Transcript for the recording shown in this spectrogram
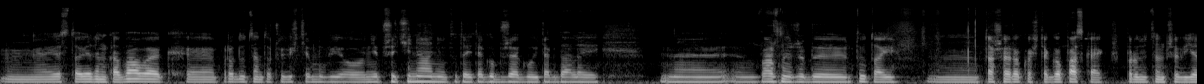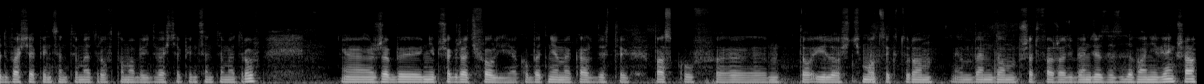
Mm, Jest to jeden kawałek. E, Producent oczywiście mówi o nieprzycinaniu tutaj tego brzegu i tak dalej. E, Ważne, żeby tutaj mm, ta szerokość tego paska, jak producent przewiduje 25 cm, to ma być 25 cm, e, żeby nie przegrzać folii. Jak obetniemy każdy z tych pasków, to ilość mocy, którą będą przetwarzać, będzie zdecydowanie większa,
